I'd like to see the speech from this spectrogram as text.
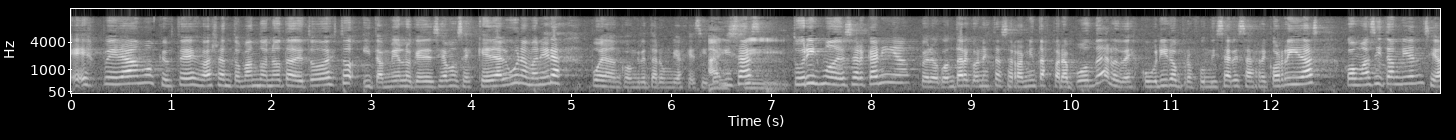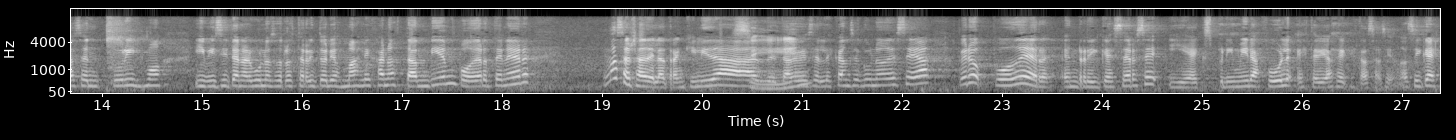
esperamos que ustedes vayan tomando nota de todo esto y también lo que decíamos es que de alguna manera puedan concretar un viajecito. Quizás turismo de cercanía, pero contar con estas herramientas para poder descubrir o profundizar esas recorridas, como así también si hacen turismo y visitan algunos otros territorios más lejanos, también poder tener más allá de la tranquilidad, de tal vez el descanso que uno desea, pero poder enriquecerse y exprimir a full este viaje que estás haciendo. Así que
